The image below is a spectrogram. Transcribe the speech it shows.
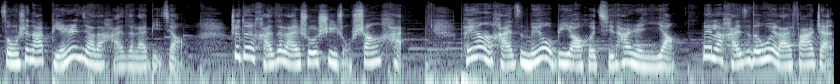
总是拿别人家的孩子来比较，这对孩子来说是一种伤害。培养孩子没有必要和其他人一样，为了孩子的未来发展，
